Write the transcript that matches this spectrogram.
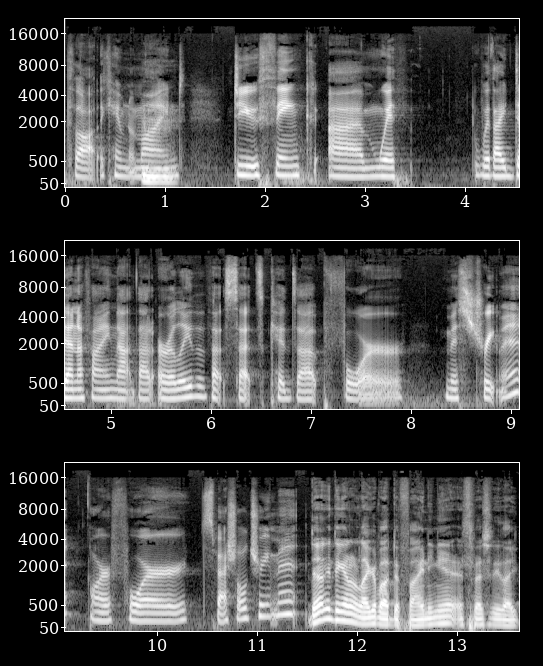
thought that came to mind. Do you think um, with with identifying that that early that that sets kids up for mistreatment or for special treatment? The only thing I don't like about defining it, especially like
